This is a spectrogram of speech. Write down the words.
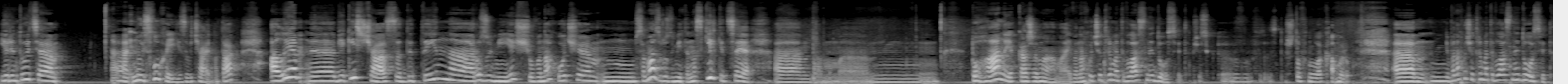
і орієнтується. Е, Ну і слухає її, звичайно, так. Але е, в якийсь час дитина розуміє, що вона хоче сама зрозуміти, наскільки це е, там, погано, як каже мама, і вона хоче отримати власний досвід. Щось е, штовхнула камеру. Е, Вона хоче отримати власний досвід.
